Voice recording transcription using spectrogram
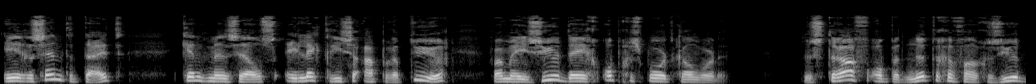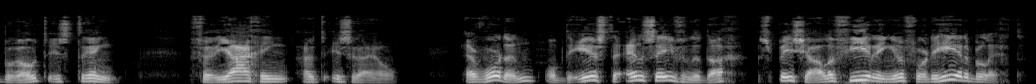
In recente tijd kent men zelfs elektrische apparatuur waarmee zuurdeeg opgespoord kan worden. De straf op het nuttigen van gezuurd brood is streng. Verjaging uit Israël. Er worden op de eerste en zevende dag speciale vieringen voor de Heere belegd.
